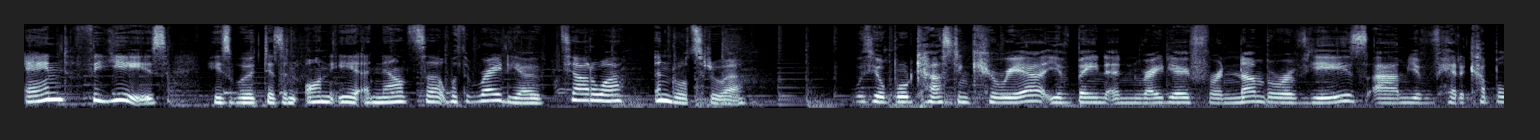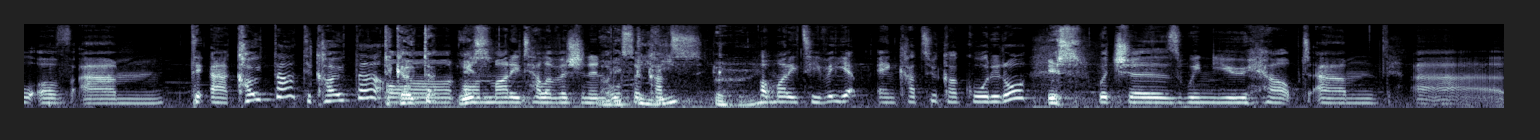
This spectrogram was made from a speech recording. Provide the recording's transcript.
And for years, he's worked as an on-air announcer with Radio Te Arawa in Rotorua. With your broadcasting career, you've been in radio for a number of years. Um, you've had a couple of um, te, uh, kauta, te kauta, Te kauta, on, yes. on Māori television and Māori also TV. Kats, Uh-huh. oh, Māori TV, yep, and Ka Tū Ka Kōrero, Yes. which is when you helped um, uh,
